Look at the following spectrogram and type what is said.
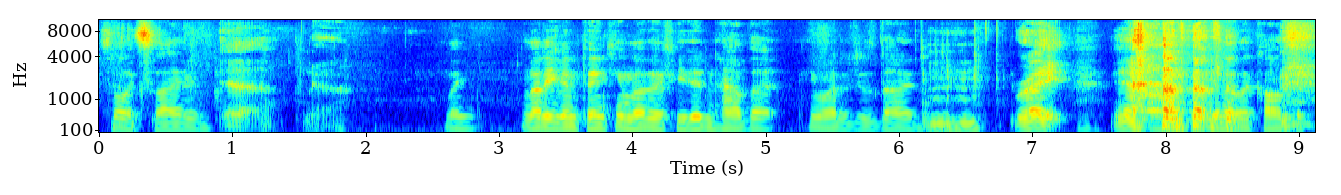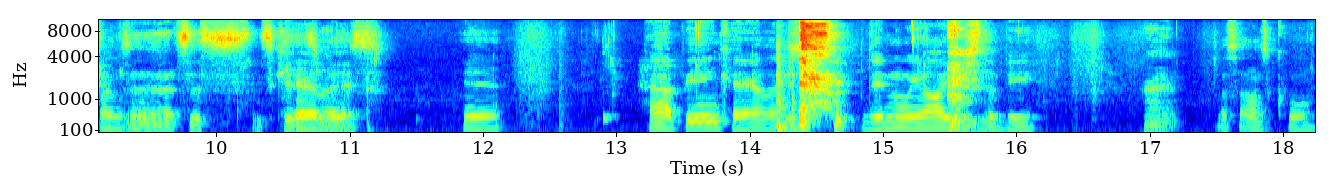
So excited. Yeah, yeah. Like, not even thinking that if he didn't have that, he might have just died. Mm-hmm. Right. Yeah. Not thinking of the Yeah, consequences. that's this. It's kids, Careless. Yeah. Happy and careless. Didn't we all used to be? right? Right. That sounds cool.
